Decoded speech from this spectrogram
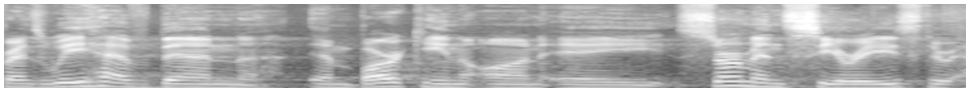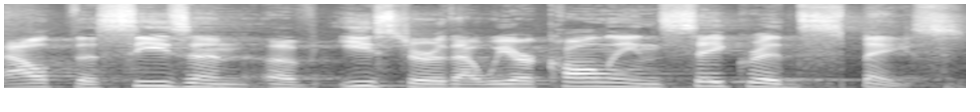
Friends, we have been embarking on a sermon series throughout the season of Easter that we are calling Sacred Space.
